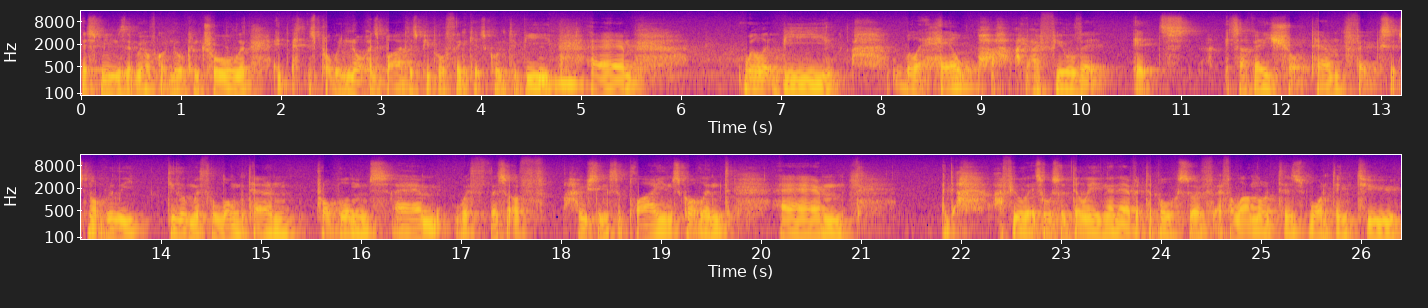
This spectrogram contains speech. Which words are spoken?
this means that we have got no control. And it, it's probably not as bad as people think it's going to be. Um, will it be? Will it help? I, I feel that it's it's a very short term fix. It's not really dealing with the long term problems um, with the sort of housing supply in Scotland. Um, I feel it's also delaying the inevitable. So if, if a landlord is wanting to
